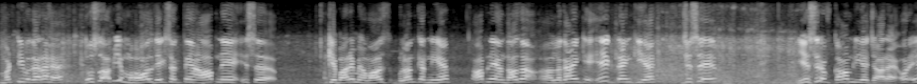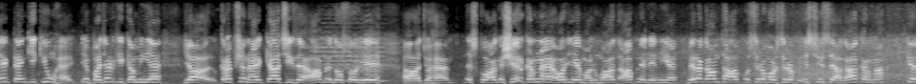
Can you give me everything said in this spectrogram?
मट्टी वगैरह है। दोस्तों, आप ये माहौल देख सकते हैं, आपने इस के बारे में आवाज़ बुलंद करनी है। आपने अंदाज़ा लगाएँ कि एक टैंक टैंकी है जिससे ये सिर्फ़ काम लिया जा रहा है। और एक टैंकी क्यों है? ये बजट की कमी है या करप्शन है? क्या चीज़ है? आपने दोस्तों ये जो है, इसको आगे शेयर करना है और ये मालूम आपने लेनी है। मेरा काम था आपको सिर्फ़ और सिर्फ़ इस चीज़ से आगाह करना कि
